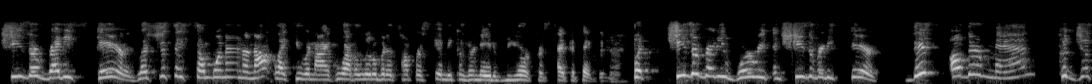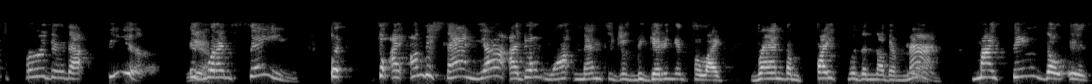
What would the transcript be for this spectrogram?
She's already scared. Let's just say some women are not like you and I who have a little bit of tougher skin because they're native New Yorkers type of thing. But she's already worried and she's already scared. This other man could just further that fear, is yeah. what I'm saying. But so I understand, yeah, I don't want men to just be getting into like random fights with another man. My thing though is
